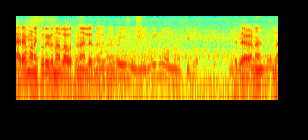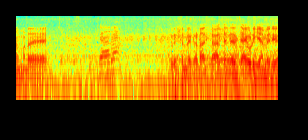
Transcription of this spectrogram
അരമണിക്കൂർ ഇരുന്നുള്ള അവസ്ഥ നല്ല ഇതാണ് നമ്മുടെ കൃഷ്ണന്റെ കട. കാലത്ത് എല്ലാവരും ചായ കുടിക്കാൻ വരിക.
